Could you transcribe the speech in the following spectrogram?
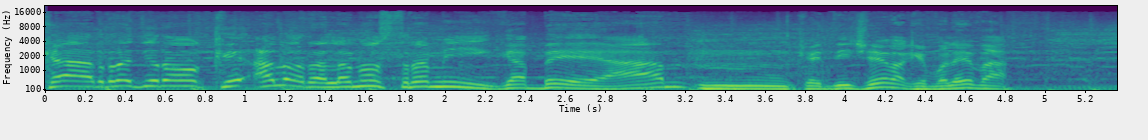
Jailbreak a Radio Rock. Allora, la nostra amica Bea, mm, che diceva che voleva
